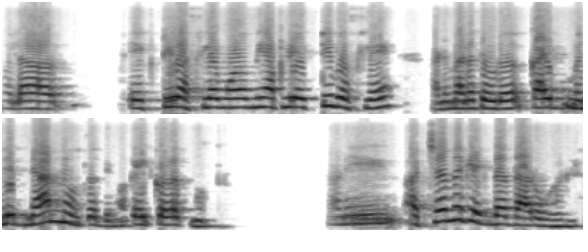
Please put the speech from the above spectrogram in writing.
मला एकटी असल्यामुळं मी आपली एकटी बसले आणि मला तेवढं काही म्हणजे ज्ञान नव्हतं तेव्हा काही कळत नव्हतं. आणि अचानक एकदा दार उघडलं.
